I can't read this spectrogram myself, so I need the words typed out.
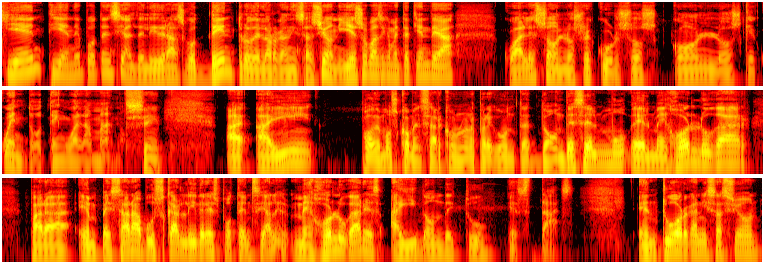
¿Quién tiene potencial de liderazgo dentro de la organización? Y eso básicamente atiende a cuáles son los recursos con los que cuento o tengo a la mano. Sí. Ahí podemos comenzar con una pregunta. ¿Dónde es el mejor lugar para empezar a buscar líderes potenciales? Mejor lugar es ahí donde tú estás. En tu organización,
